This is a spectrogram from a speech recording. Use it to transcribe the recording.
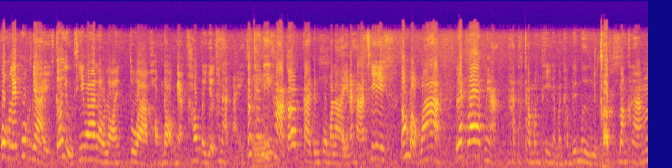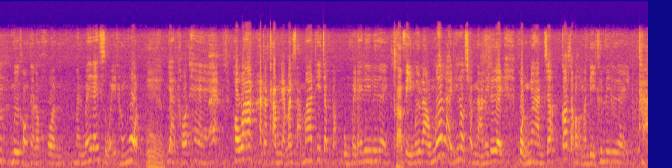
พวงเล็กพวงใหญ่ก็อยู่ที่ว่าเราร้อยตัวของดอกเนี่ยเข้าไปเยอะขนาดไหน ก็แค่นี้ค่ะก็กลายเป็นพวงมาลัยนะคะ ที่ต้องบอกว่าแรกๆเนี่ย หัตถกรรมบางทีเนี่ยมันทำด้วยมือ ครับบางครั้งมือของแต่ละคนมันไม่ได้สวยทั้งหมด อืมอย่าท้อแท้ เพราะว่าหัตถกรรมเนี่ยมันสามารถที่จะปรับปรุงไปได้เรื่อยครับ ฝีมือเราเมื่อไหร่ที่เราชำนาญเรื่อยๆ ผลงานจะก็จะออกมาดีขึ้นเรื่อยๆ ค่ะ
